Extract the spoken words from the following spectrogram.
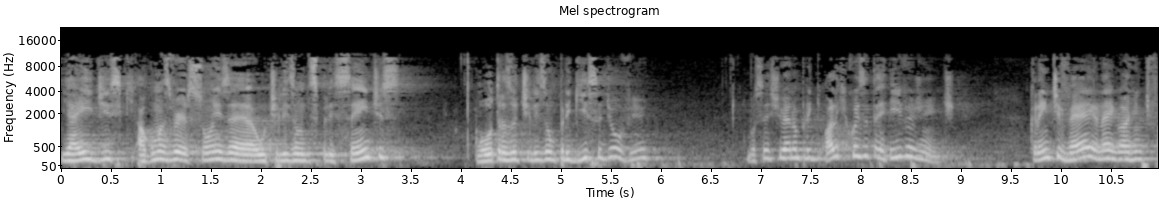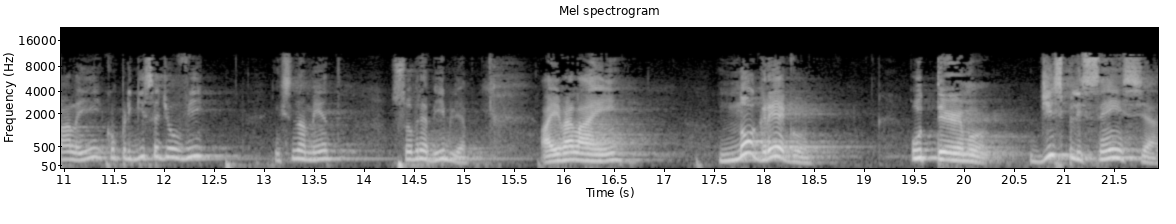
E aí diz que algumas versões é, utilizam displicentes, outras utilizam preguiça de ouvir. Vocês tiveram preguiça. Olha que coisa terrível, gente. Crente velho, né, igual a gente fala aí, com preguiça de ouvir ensinamento sobre a Bíblia. Aí vai lá, hein? No grego, o termo displicência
